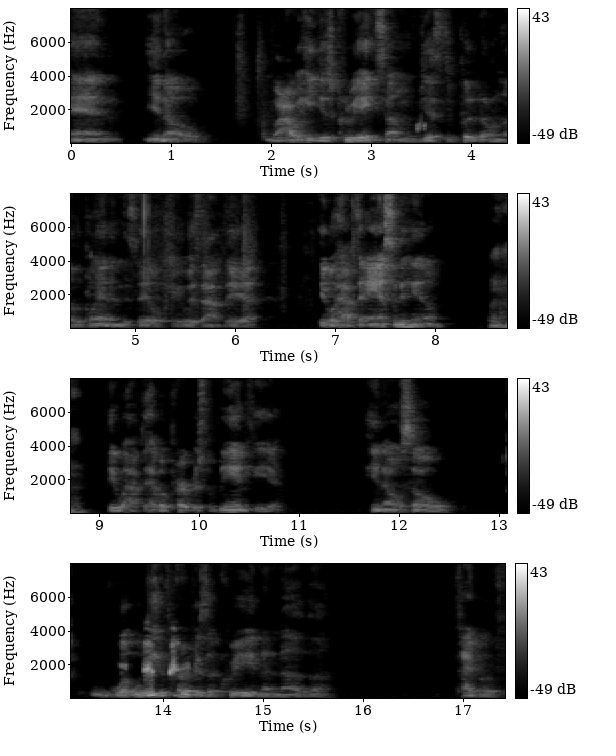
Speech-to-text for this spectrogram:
And, you know, why would he just create something just to put it on another planet and to say, okay, well, it's out there? It will have to answer to him. Mhm. It will have to have a purpose for being here. You know, so what would be the purpose of creating another type of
